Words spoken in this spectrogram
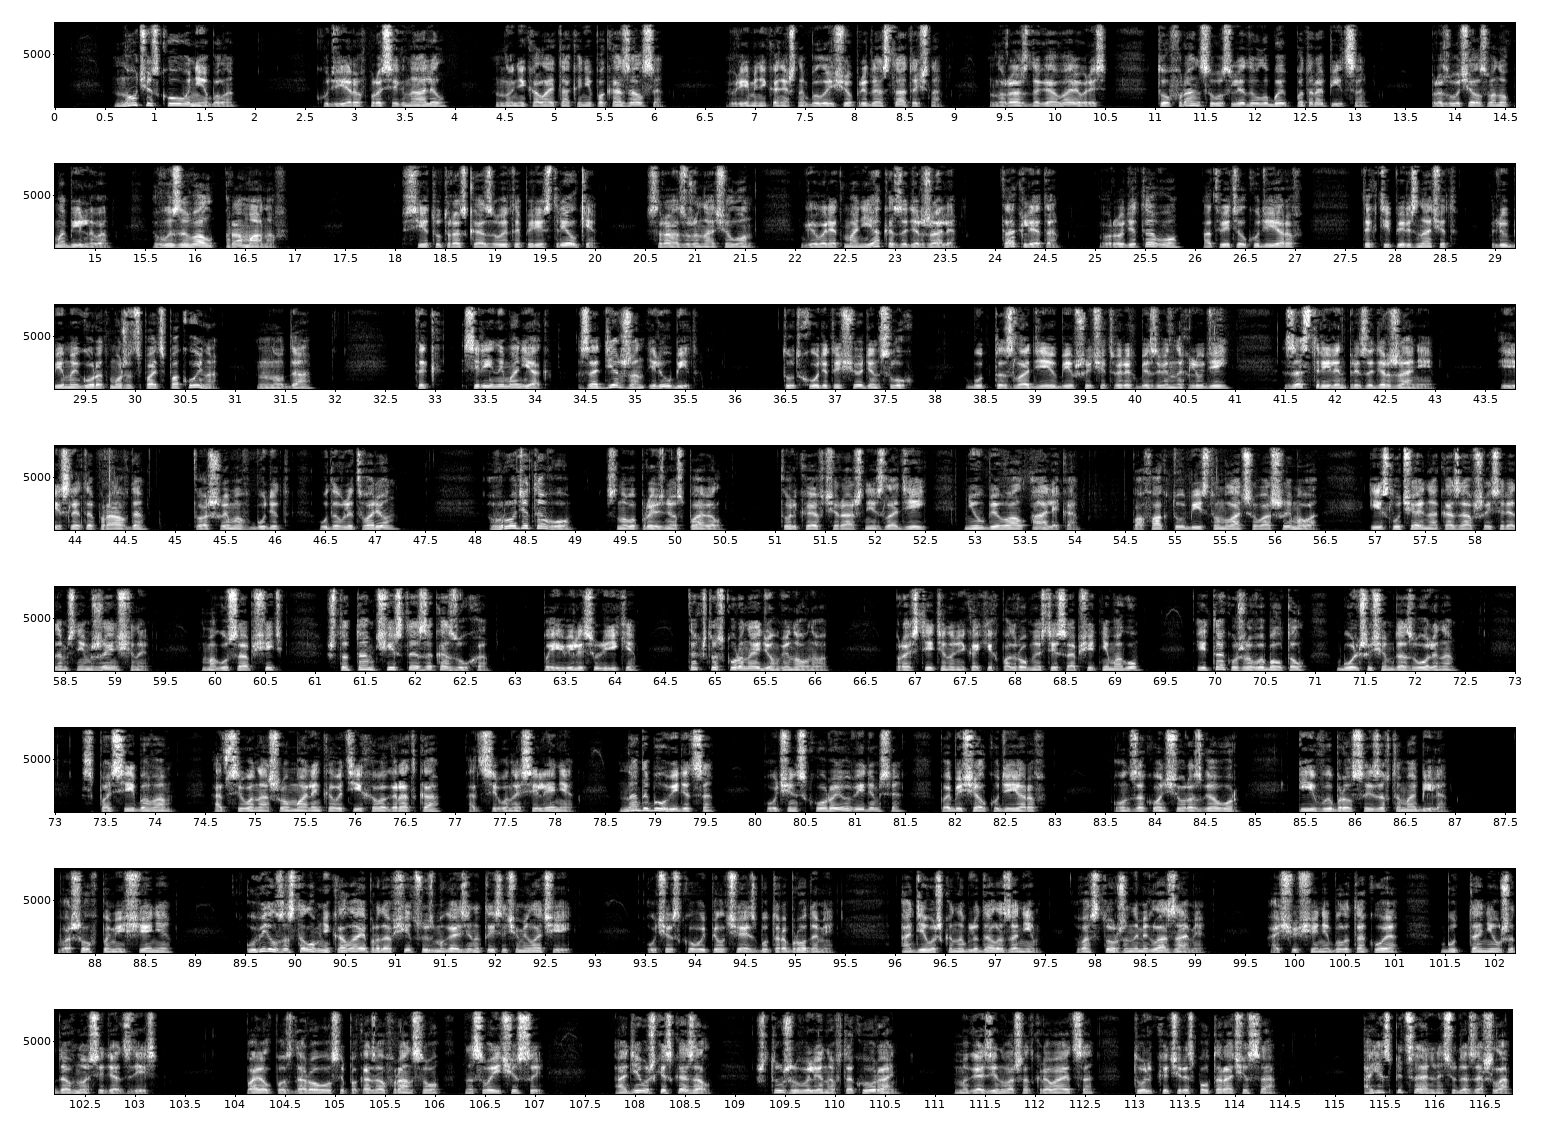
Но участкового не было. Кудеяров просигналил, но Николай так и не показался. Времени, конечно, было еще предостаточно, но раз договаривались, то Францеву следовало бы поторопиться прозвучал звонок мобильного. Вызывал Романов. «Все тут рассказывают о перестрелке», — сразу же начал он. «Говорят, маньяка задержали. Так ли это?» «Вроде того», — ответил Кудеяров. «Так теперь, значит, любимый город может спать спокойно?» «Ну да». «Так серийный маньяк задержан или убит?» Тут ходит еще один слух, будто злодей, убивший четверых безвинных людей, застрелен при задержании. И если это правда, то Ашимов будет удовлетворен. «Вроде того», — снова произнес Павел. «Только вчерашний злодей не убивал Алика. По факту убийства младшего Ашимова и случайно оказавшейся рядом с ним женщины, могу сообщить, что там чистая заказуха. Появились улики, так что скоро найдем виновного. Простите, но никаких подробностей сообщить не могу. И так уже выболтал больше, чем дозволено». Спасибо вам от всего нашего маленького тихого городка, от всего населения. Надо бы увидеться. Очень скоро и увидимся, пообещал Кудеяров. Он закончил разговор и выбрался из автомобиля. Вошел в помещение, увидел за столом Николая продавщицу из магазина «Тысяча мелочей». Участковый пил чай с бутербродами, а девушка наблюдала за ним восторженными глазами. Ощущение было такое, будто они уже давно сидят здесь. Павел поздоровался и показал Францеву на свои часы. А девушке сказал, «Что же вы, Лена, в такую рань? Магазин ваш открывается только через полтора часа. А я специально сюда зашла.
